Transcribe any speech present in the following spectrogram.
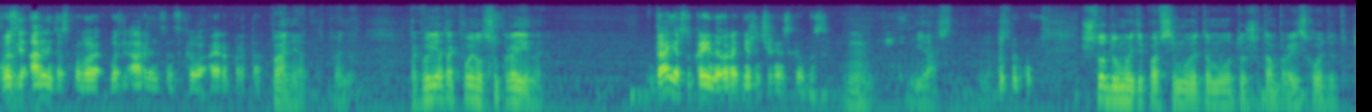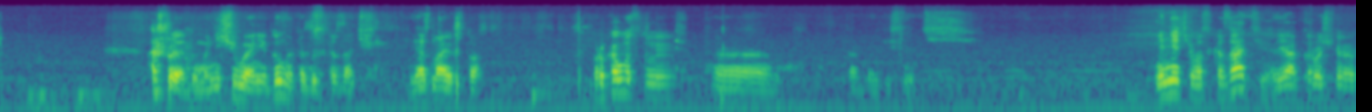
Возле Арлингтонского, возле Арлингтонского аэропорта. понятно, понятно. Так вы, я так понял, с Украины. Да, я с Украины, город Нижнечернинская область. М, ясно, ясно. Что думаете по всему этому, то, что там происходит? А что я думаю? Ничего я не думаю, как бы сказать. Я знаю, что руководствуюсь, э, как бы объяснить. Мне нечего сказать. Я, короче,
